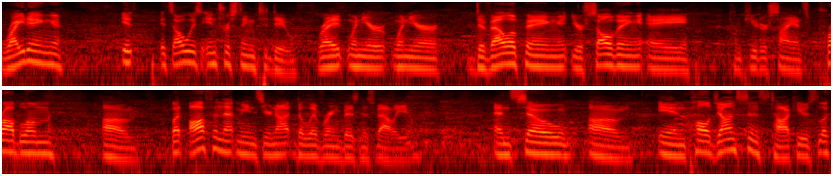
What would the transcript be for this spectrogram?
writing, it it's always interesting to do, right? When you're when you're developing, you're solving a computer science problem, um, but often that means you're not delivering business value. And so, um, in Paul Johnston's talk, he was look,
